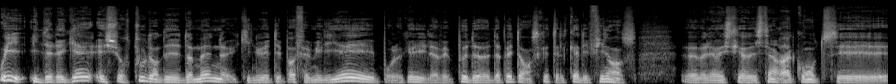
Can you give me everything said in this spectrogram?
Oui, il déléguait et surtout dans des domaines qui ne lui étaient pas familiers et pour lesquels il avait peu d'appétence, qui était le cas des finances. Euh, Valéry Giscard raconte ses,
